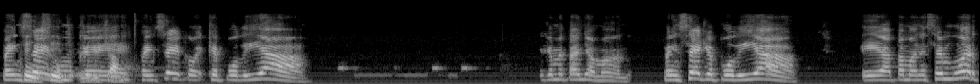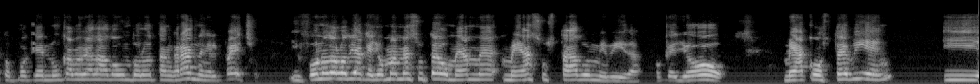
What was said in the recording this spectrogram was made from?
Pensé como que pensé que podía que me están llamando. Pensé que podía eh, hasta amanecer muerto porque nunca me había dado un dolor tan grande en el pecho. Y fue uno de los días que yo más me asusté o me, me, he asustado en mi vida porque yo me acosté bien y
